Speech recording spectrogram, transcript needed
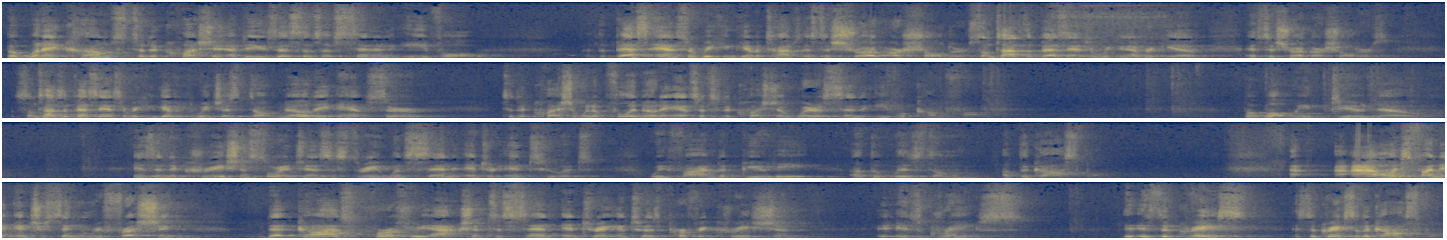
But when it comes to the question of the existence of sin and evil, the best answer we can give at times is to shrug our shoulders. Sometimes the best answer we can ever give is to shrug our shoulders. Sometimes the best answer we can give is we just don't know the answer to the question. We don't fully know the answer to the question where does sin and evil come from? But what we do know is in the creation story in Genesis 3, when sin entered into it, we find the beauty of the wisdom of the gospel. I, I always find it interesting and refreshing that God's first reaction to sin entering into his perfect creation is grace. It's the grace, it's the grace of the gospel.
